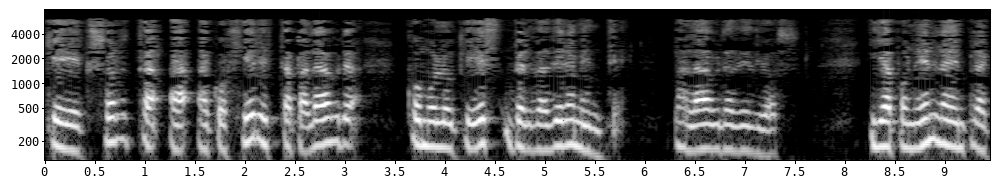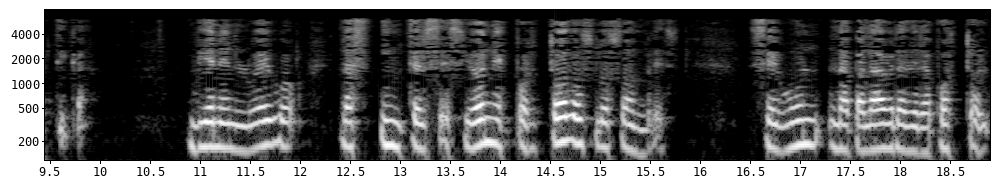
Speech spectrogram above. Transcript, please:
que exhorta a acoger esta palabra como lo que es verdaderamente palabra de Dios y a ponerla en práctica. Vienen luego las intercesiones por todos los hombres, según la palabra del apóstol.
